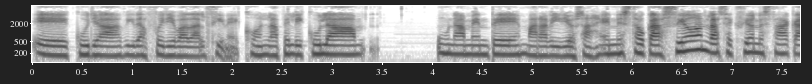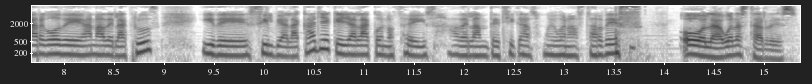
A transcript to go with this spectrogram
eh, cuya vida fue llevada al cine con la película una mente maravillosa. En esta ocasión la sección está a cargo de Ana de la Cruz y de Silvia Lacalle, que ya la conocéis. Adelante, chicas. Muy buenas tardes. Hola, buenas tardes.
